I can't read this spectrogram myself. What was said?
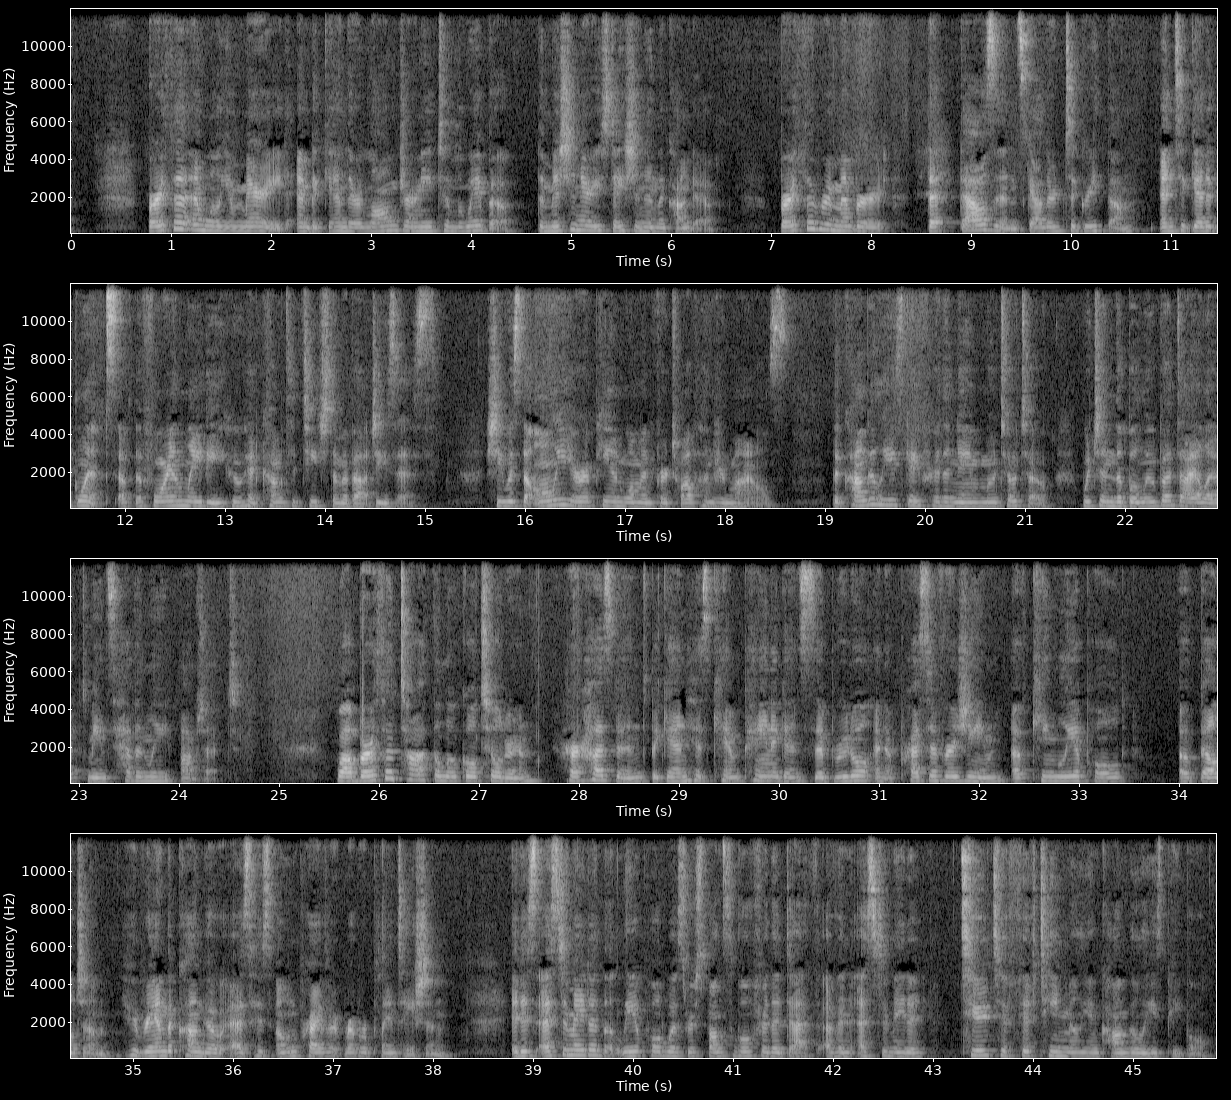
Bertha and William married and began their long journey to Luebo, the missionary station in the Congo. Bertha remembered that thousands gathered to greet them and to get a glimpse of the foreign lady who had come to teach them about Jesus. She was the only European woman for 1,200 miles. The Congolese gave her the name Mutoto, which in the Baluba dialect means heavenly object. While Bertha taught the local children, her husband began his campaign against the brutal and oppressive regime of King Leopold of Belgium, who ran the Congo as his own private rubber plantation. It is estimated that Leopold was responsible for the death of an estimated 2 to 15 million Congolese people.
